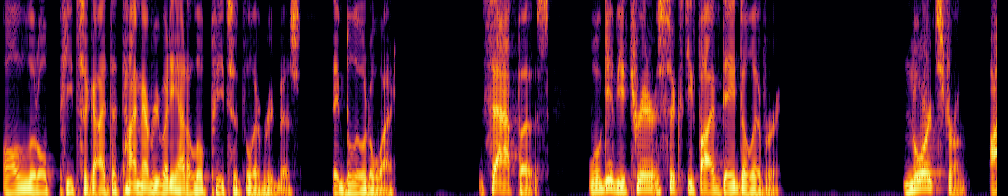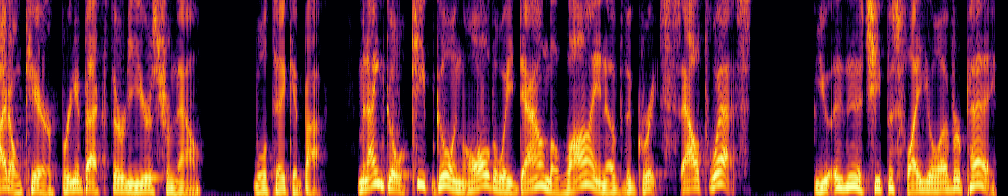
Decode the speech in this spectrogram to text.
all little pizza guy. At the time, everybody had a little pizza delivery business. They blew it away. Zappos will give you 365 day delivery. Nordstrom, I don't care. Bring it back 30 years from now. We'll take it back. I mean, I can go keep going all the way down the line of the great Southwest. You, the cheapest flight you'll ever pay.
